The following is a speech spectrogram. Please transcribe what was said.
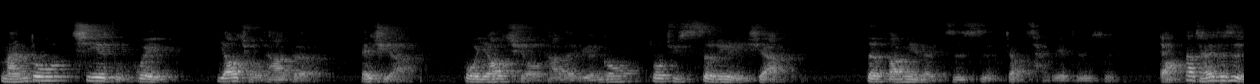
蛮多企业主会要求他的。HR 或要求他的员工多去涉猎一下这方面的知识，叫产业知识。对，那产业知识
